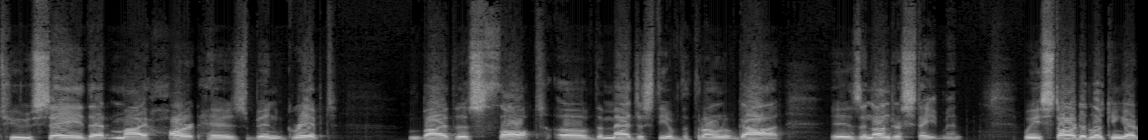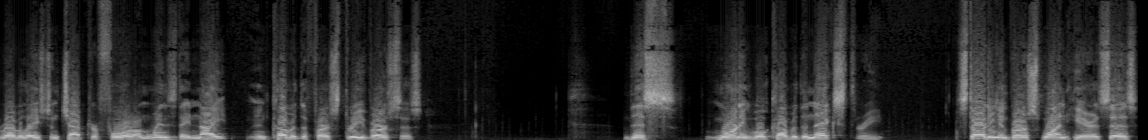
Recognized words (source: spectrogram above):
to say that my heart has been gripped by this thought of the majesty of the throne of God is an understatement. We started looking at Revelation chapter 4 on Wednesday night and covered the first three verses. This morning we'll cover the next three. Starting in verse 1 here, it says,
